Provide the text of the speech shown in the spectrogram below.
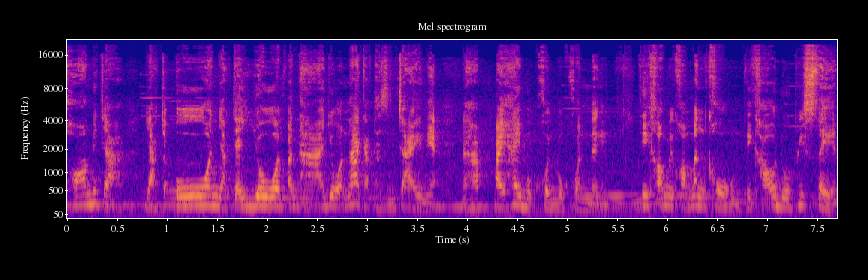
พร้อมที่จะอยากจะโอน อยากจะโยนปัญหาโยนหน้าการตัดสินใจเนี่ยนะครับไปให้บุคคลบุคคลหนึ่ง ที่เขามีความมั่นคง ที่เขาดูพิเศษ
